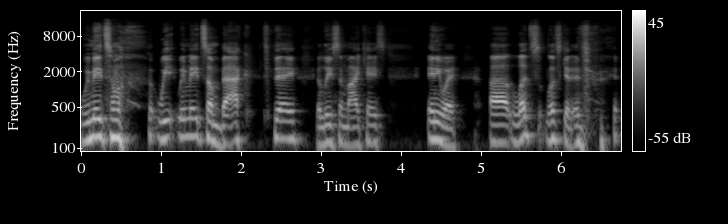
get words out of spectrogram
we made some we we made some back today, at least in my case. Anyway, uh, let's let's get into it.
